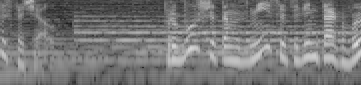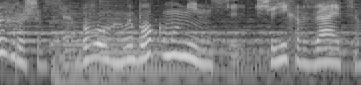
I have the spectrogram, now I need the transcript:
вистачало. Пробувши там з місяць, він так вигрушився, був у глибокому мінусі, що їхав зайцем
